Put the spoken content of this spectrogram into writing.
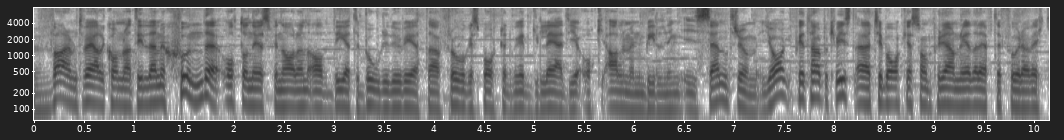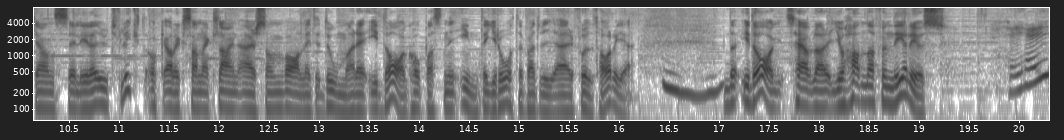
Varmt välkomna till den sjunde åttondelsfinalen av Det borde du veta, frågesporten med glädje och allmänbildning i centrum. Jag, Peter Appelqvist, är tillbaka som programledare efter förra veckans lilla utflykt och Alexandra Klein är som vanligt domare idag. Hoppas ni inte gråter för att vi är fulltaliga. D- Idag tävlar Johanna Fundelius Hej hej!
